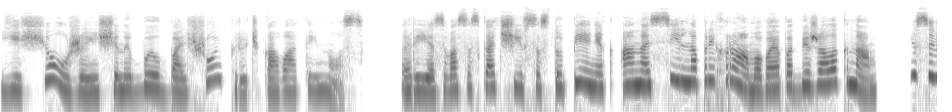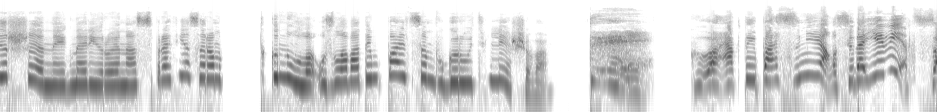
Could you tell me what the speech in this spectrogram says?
Еще у женщины был большой крючковатый нос. Резво соскочив со ступенек, она, сильно прихрамывая, подбежала к нам и, совершенно игнорируя нас с профессором, ткнула узловатым пальцем в грудь Лешего. «Ты! Как ты посмел сюда явиться?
